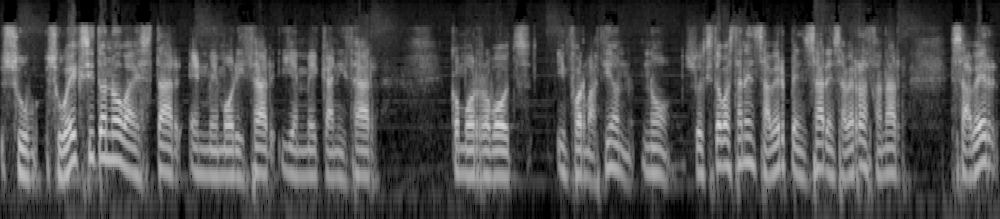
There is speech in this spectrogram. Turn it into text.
su, éxito no va a estar en memorizar y en mecanizar como robots información, no. Su éxito va a estar en saber pensar, en saber razonar, saber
